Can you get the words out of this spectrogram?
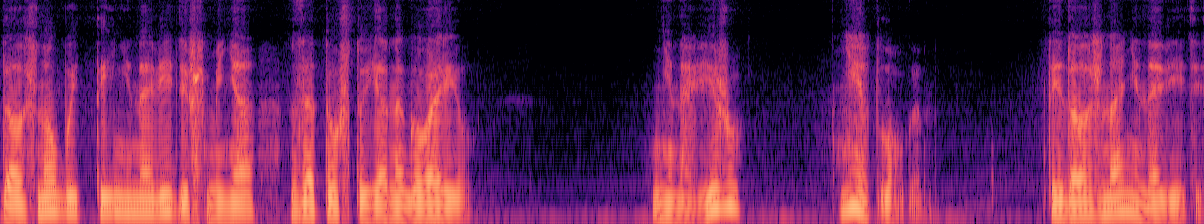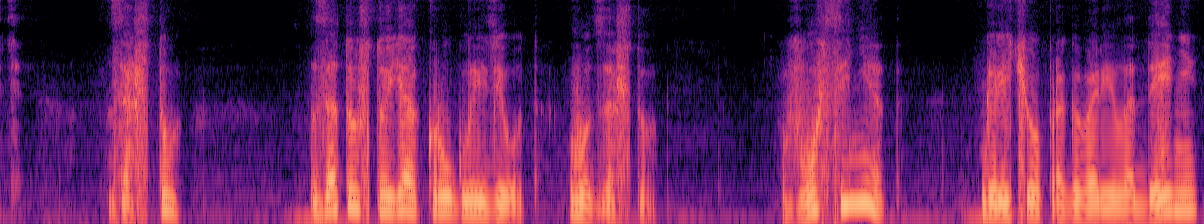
Должно быть, ты ненавидишь меня за то, что я наговорил. Ненавижу? Нет, Логан. Ты должна ненавидеть. За что? За то, что я круглый идиот. Вот за что. Вовсе нет, горячо проговорила Дэнни,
